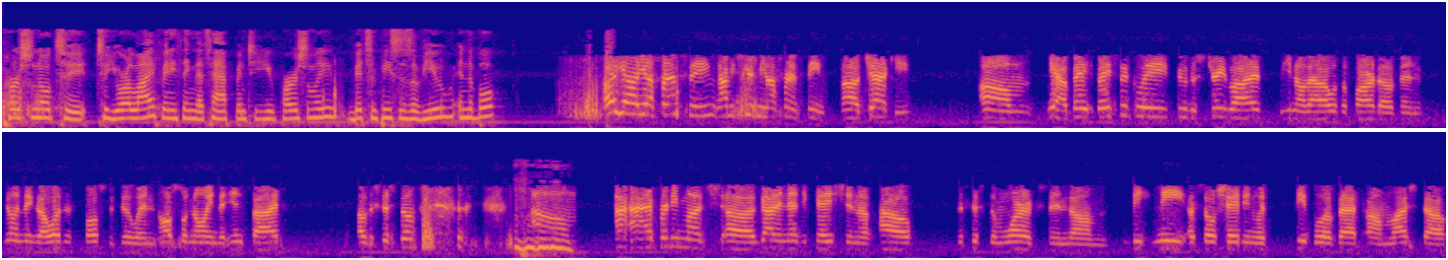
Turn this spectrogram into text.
personal to to your life? Anything that's happened to you personally? Bits and pieces of you in the book? Oh yeah, yeah, Francine. I mean, excuse me, not Francine. Uh, Jackie. Um, yeah, ba- basically through the street life, you know, that I was a part of, and doing things I wasn't supposed to do, and also knowing the inside of the system. um, I, I pretty much uh, got an education of how the system works, and um, be, me associating with people of that um, lifestyle,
